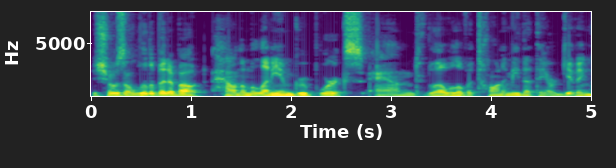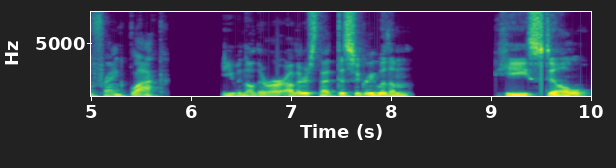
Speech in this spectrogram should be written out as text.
It shows a little bit about how the Millennium Group works and the level of autonomy that they are giving Frank Black. Even though there are others that disagree with him, he still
